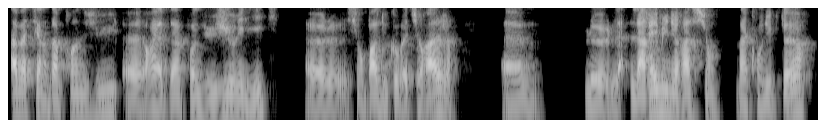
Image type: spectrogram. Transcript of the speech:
Ah bah tiens, d'un point de vue, d'un point de vue juridique, si on parle du covoiturage, le, la, rémunération d'un conducteur,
